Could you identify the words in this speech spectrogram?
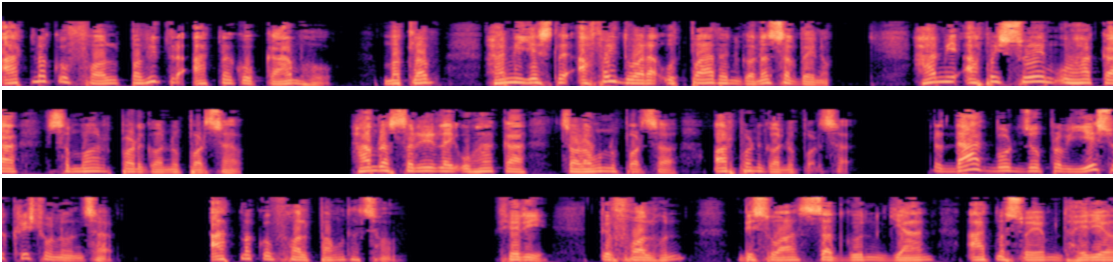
आत्माको फल पवित्र आत्माको काम हो मतलब हामी यसलाई आफैद्वारा उत्पादन गर्न सक्दैनौ। हामी आफै स्वयं उहाँका समर्पण गर्नुपर्छ। हाम्रा शरीरलाई उहाँका चढाउनुपर्छ अर्पण गर्नुपर्छ। र दाग बोट जो प्रभु येशु ख्रिस्ट हुनुहुन्छ आत्माको फल पाउँदछौ। फेरि त्यो फल हुन् विश्वास सद्गुण ज्ञान आत्मस्वयं धैर्य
